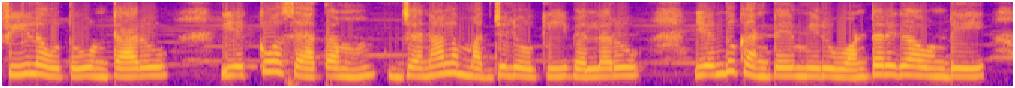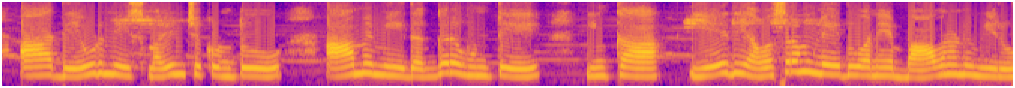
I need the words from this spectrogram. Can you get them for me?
ఫీల్ అవుతూ ఉంటారు. ఎక్కువ శాతం జనాల మధ్యలోకి వెళ్ళరు. ఎందుకంటే మీరు ఒంటరిగా ఉండి ఆ దేవుడిని స్మరించుకుంటూ ఆమె మీ దగ్గర ఉంటే ఇంకా ఏది అవసరం లేదు అనే భావనను మీరు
